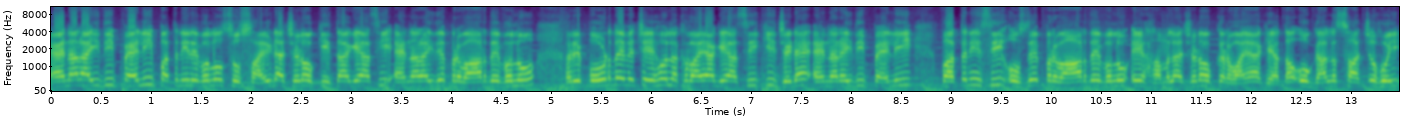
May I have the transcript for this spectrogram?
ਐੱਨ ਆਰ ਆਈ ਦੀ ਪਹਿਲੀ ਪਤਨੀ ਦੇ ਵੱਲੋਂ ਸੁਸਾਈਡ ਆ ਜਿਹੜਾ ਉਹ ਕੀਤਾ ਗਿਆ ਸੀ। ਐੱਨ ਆਰ ਆਈ ਦੇ ਪਰਿਵਾਰ ਦੇ ਵੱਲੋਂ ਰਿਪੋਰਟ ਦੇ ਵਿੱਚ ਇਹੋ ਲਿਖਵਾਇਆ ਗਿਆ ਸੀ ਕਿ ਜਿਹੜਾ ਐੱਨ ਆਰ ਆਈ ਦੀ ਪਹਿਲੀ ਪਤਨੀ ਸੀ ਉਸ ਦੇ ਪਰਿਵਾਰ ਦੇ ਵੱਲੋਂ ਇਹ ਹਮਲਾ ਜਿਹੜਾ ਉਹ ਕਰਵਾਇਆ ਗਿਆ। ਤਾਂ ਉਹ ਗੱਲ ਸੱਚ ਹੋਈ।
